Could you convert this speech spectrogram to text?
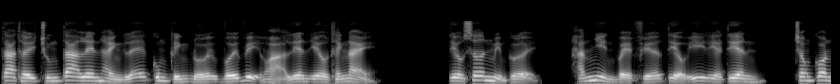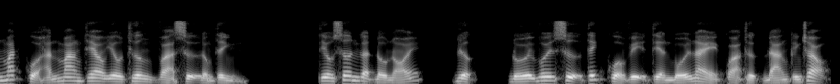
Ta thấy chúng ta lên hành lễ cung kính đối với vị hỏa liên yêu thánh này. Tiêu Sơn mỉm cười, hắn nhìn về phía tiểu y lìa tiên, trong con mắt của hắn mang theo yêu thương và sự đồng tình. Tiêu Sơn gật đầu nói, được, đối với sự tích của vị tiền bối này quả thực đáng kính trọng.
